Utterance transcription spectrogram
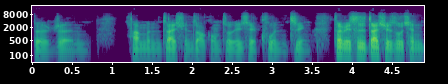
的人他们在寻找工作的一些困境，特别是在学术圈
